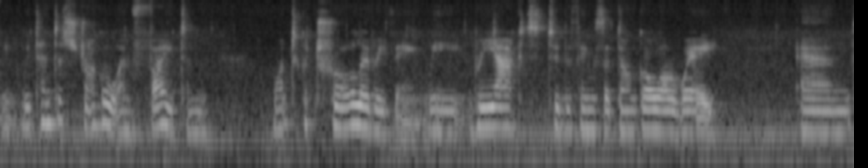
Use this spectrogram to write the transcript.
We, we tend to struggle and fight and want to control everything. We react to the things that don't go our way. And,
